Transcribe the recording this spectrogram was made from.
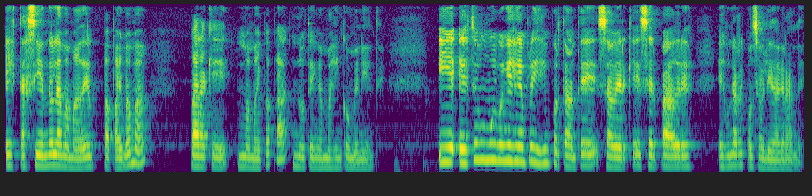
estás siendo la mamá de papá y mamá para que mamá y papá no tengan más inconvenientes. Y esto es un muy buen ejemplo y es importante saber que ser padre es una responsabilidad grande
